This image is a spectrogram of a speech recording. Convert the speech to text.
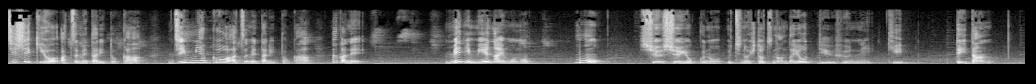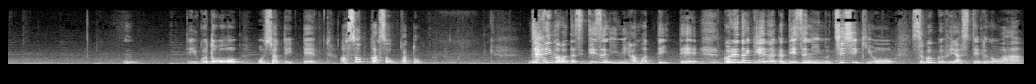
知識を集めたりとか人脈を集めたりとかなんかね目に見えないものも収集欲のうちの一つなんだよっていうふうに聞いていたんっていうことをおっしゃっていてあそっかそっかと。じゃあ今私ディズニーにハマっていてこれだけなんかディズニーの知識をすごく増やしてるのは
